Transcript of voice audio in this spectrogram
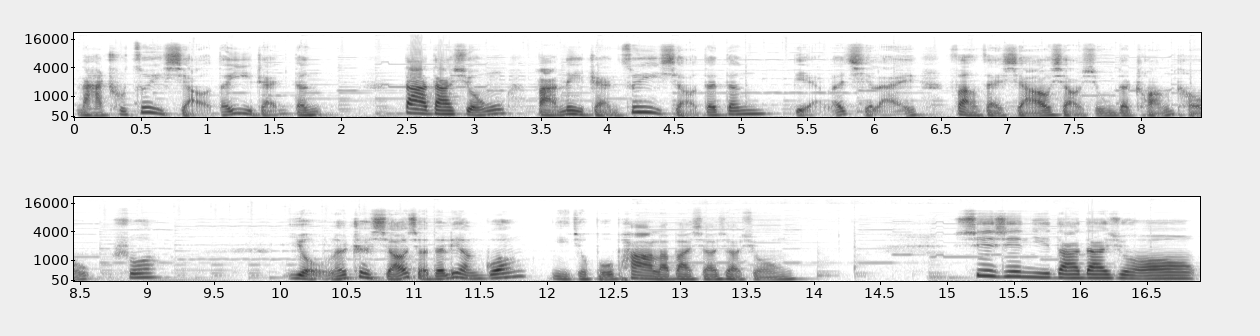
拿出最小的一盏灯。大大熊把那盏最小的灯点了起来，放在小小熊的床头，说：“有了这小小的亮光，你就不怕了吧，小小熊？”谢谢你，大大熊。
